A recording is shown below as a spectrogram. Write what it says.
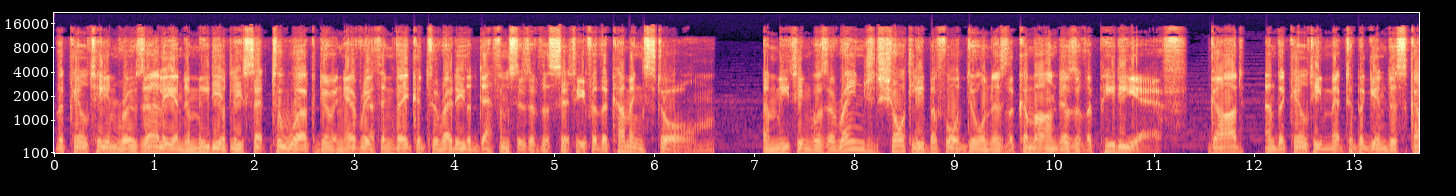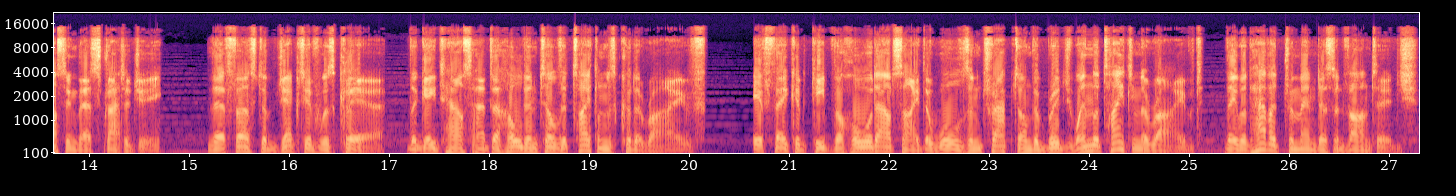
the kill team rose early and immediately set to work doing everything they could to ready the defenses of the city for the coming storm. A meeting was arranged shortly before dawn as the commanders of the PDF, Guard, and the kill team met to begin discussing their strategy. Their first objective was clear, the gatehouse had to hold until the titans could arrive. If they could keep the horde outside the walls and trapped on the bridge when the titan arrived, they would have a tremendous advantage.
